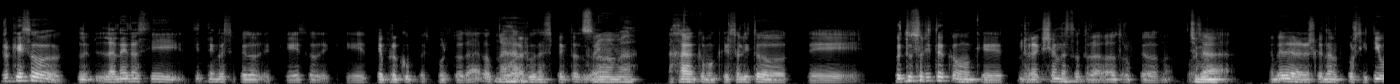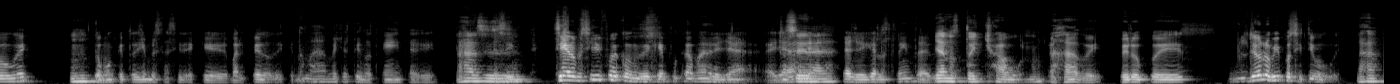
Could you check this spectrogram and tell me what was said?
creo que eso, la, la neta sí, sí tengo ese pedo de que eso de que te preocupes por tu edad o por Ajá. algunos aspectos, güey. mamada. Ajá, como que solito te, pues tú solito como que reaccionas a otro, a otro pedo, ¿no? O Sí, sea, en vez de reaccionar positivo, güey, Ujú. como que tú siempre estás así de que mal pedo, de que no mames, ya tengo 30, güey. Ajá, sí, sí. Así. sí. Sí, al principio fue como de que poca madre, ya, ya, Sí, ya, ya. llegué a los 30, güey. Ya no estoy chavo, ¿no? Ajá, güey. Pero pues, yo lo vi positivo, güey. Ajá.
